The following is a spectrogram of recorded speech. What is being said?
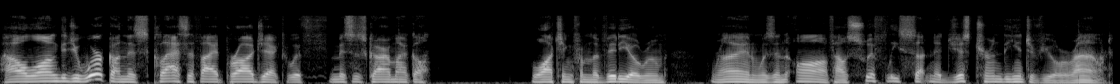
How long did you work on this classified project with Mrs. Carmichael? Watching from the video room, Ryan was in awe of how swiftly Sutton had just turned the interview around.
